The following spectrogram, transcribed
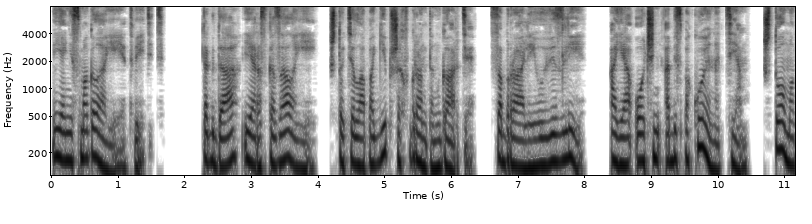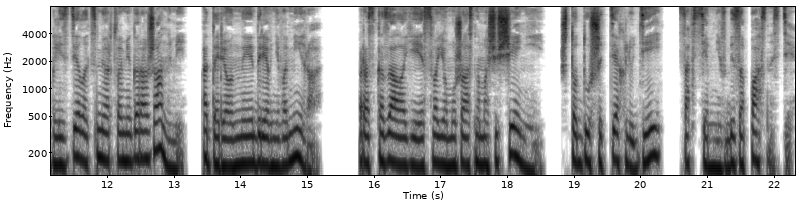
я не смогла ей ответить. Тогда я рассказала ей, что тела погибших в Грантенгарде собрали и увезли, а я очень обеспокоена тем, что могли сделать с мертвыми горожанами, одаренные древнего мира. Рассказала ей о своем ужасном ощущении, что души тех людей совсем не в безопасности.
